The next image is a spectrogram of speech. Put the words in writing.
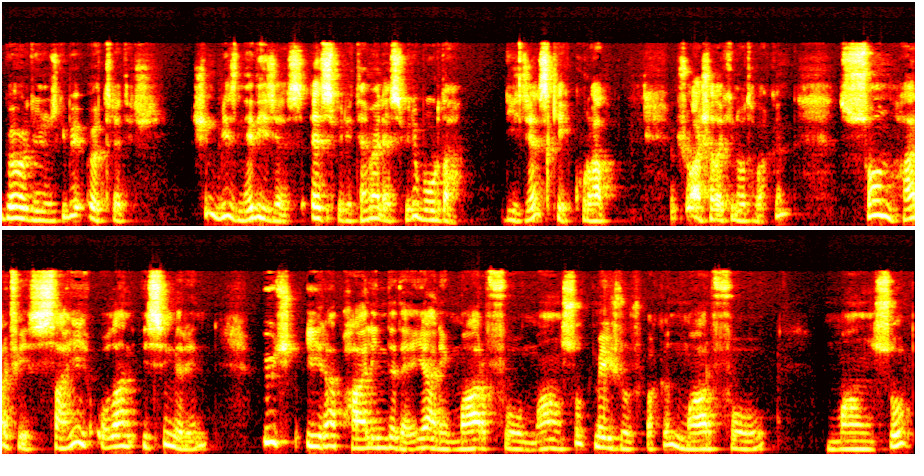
gördüğünüz gibi ötredir. Şimdi biz ne diyeceğiz? Espri, temel espri burada. Diyeceğiz ki kural. Şu aşağıdaki nota bakın. Son harfi sahih olan isimlerin 3 irap halinde de yani marfu, mansup, mecrur. Bakın marfu, mansup,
